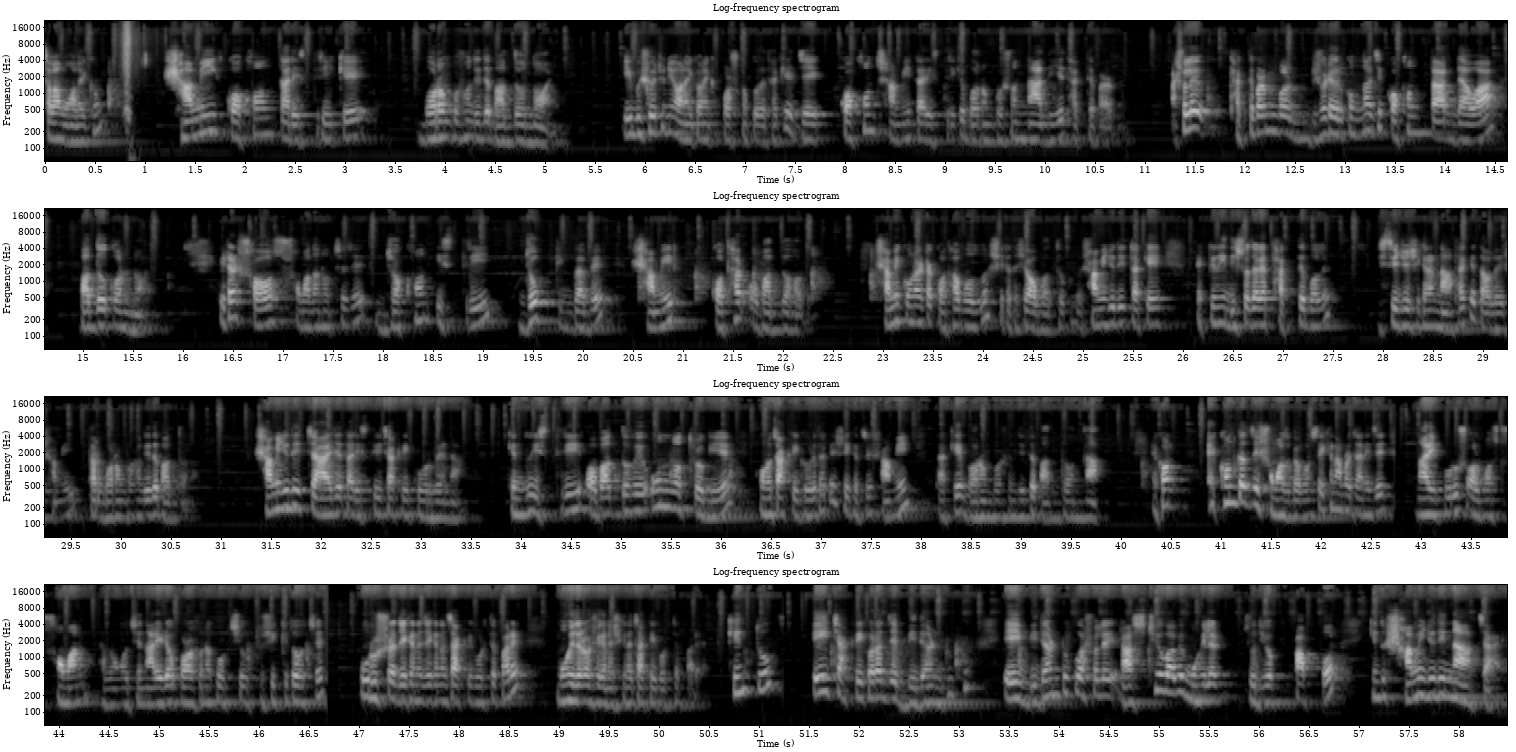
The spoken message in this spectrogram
আসসালামু আলাইকুম। স্বামী কখন তার স্ত্রীকে বরণ পোষণ দিতে বাধ্য নয়? এই বিষয়টি নিয়ে অনেকে অনেকে প্রশ্ন করে থাকে যে, কখন স্বামী তার স্ত্রীকে বরণ পোষণ না দিয়ে থাকতে পারবেন আসলে থাকতে পারবেন বিষয়টা এরকম না যে, কখন তার দেওয়া বাধ্যকর নয়। এটার সহজ সমাধান হচ্ছে যে, যখন স্ত্রী যৌক্তিকভাবে স্বামীর কথার অবাধ্য হবে। স্বামী কোনো একটা কথা বলল, সেটাতে সে অবাধ্য করল স্বামী যদি তাকে একটা নির্দিষ্ট জায়গায় থাকতে বলে স্ত্রী যদি সেখানে না থাকে, তাহলে স্বামী তার ভরণ পোষণ দিতে বাধ্য না। স্বামী যদি চায় যে তার স্ত্রী চাকরি করবে না, কিন্তু স্ত্রী অবাধ্য হয়ে অন্যত্র গিয়ে কোনো চাকরি করে থাকে, সেক্ষেত্রে স্বামী তাকে ভরণ পোষণ দিতে বাধ্য না। এখন, এখনকার যে সমাজ ব্যবস্থা, এখানে আমরা জানি যে নারী পুরুষ অলমোস্ট সমান এবং হচ্ছে নারীরাও পড়াশোনা করছে, উচ্চশিক্ষিত হচ্ছে। পুরুষরা যেখানে যেখানে চাকরি করতে পারে, মহিলারাও সেখানে সেখানে চাকরি করতে পারে। কিন্তু এই চাকরি করার যে বিধানটুকু, এই বিধানটুকু আসলে রাষ্ট্রীয়ভাবে মহিলার যদিও প্রাপ্য, কিন্তু স্বামী যদি না চায়,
